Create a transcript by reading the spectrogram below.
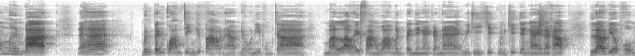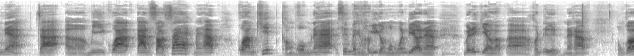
20,000 บาทนะฮะมันเป็นความจริงหรือเปล่านะครับ เดี๋ยววันนี้ผมจะมาเล่าให้ฟังว่ามันเป็นยังไงกันแน่วิธีคิดมันคิดยังไงนะครับ แล้วเดี๋ยวผมเนี่ยจะมีการสอดแทรกนะครับ ความคิดของผมนะฮะซึ่งเป็นความคิดของผมคนเดียวนะครับ ไม่ได้เกี่ยวกับคนอื่นนะครับ ผมก็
